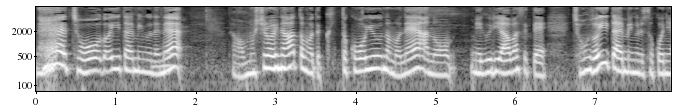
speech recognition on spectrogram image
ねちょうどいいタイミングでね。だから面白いなと思って、きっとこういうのもね、あの、巡り合わせて、ちょうどいいタイミングでそこに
